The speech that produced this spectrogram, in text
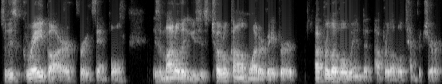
So this gray bar, for example, is a model that uses total column water vapor, upper level wind, and upper level temperature.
